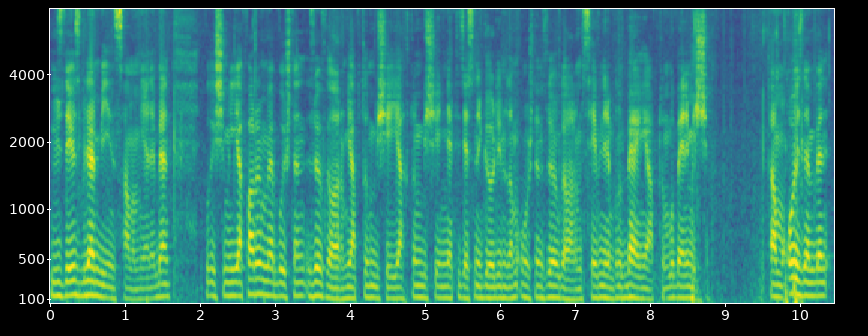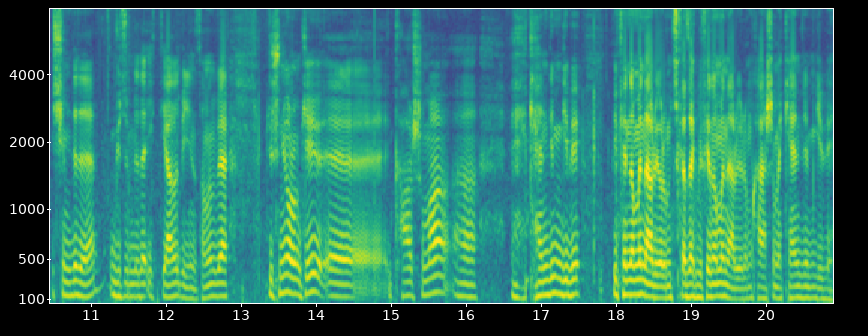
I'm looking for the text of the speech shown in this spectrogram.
yüzde yüz bilen bir insanım. Yani ben bu işimi yaparım ve bu işten zevk alırım. Yaptığım bir şeyi, yaptığım bir şeyin neticesini gördüğüm zaman o işten zevk alırım. Sevinirim. Bunu ben yaptım. Bu benim işim. Tamam. O yüzden ben şimdi de gücümde de ihtiyarlı bir insanım ve düşünüyorum ki e, karşıma e, kendim gibi bir fenomen arıyorum. Çıkacak bir fenomen arıyorum karşıma kendim gibi.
